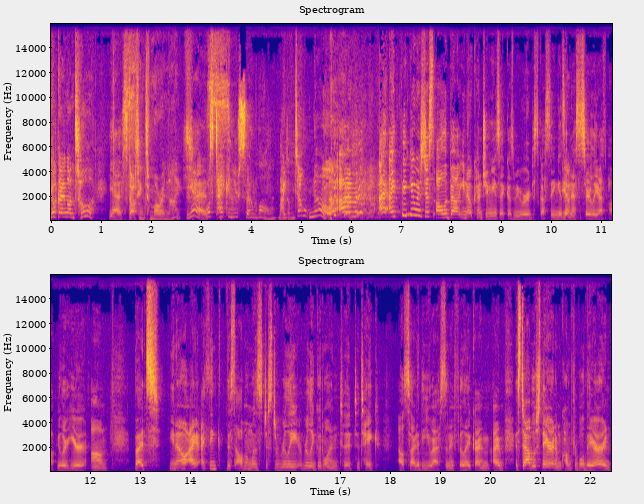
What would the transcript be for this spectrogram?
you're going on tour yes. starting tomorrow night. Yes. What's taken you so long, madam? I don't know. um, I, I think it was just all about you know country music, as we were discussing, isn't Yeah. necessarily as popular here. Um, but you know, I, I think this album was just a really, really good one to, to take outside of the U.S. And I feel like I'm I'm established there and I'm comfortable there, and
